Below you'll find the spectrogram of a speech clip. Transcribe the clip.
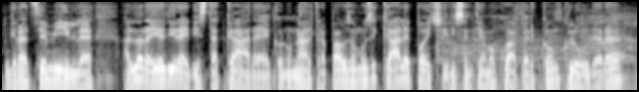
Grazie mille. Allora io direi di staccare con un'altra pausa musicale, poi ci risentiamo qua per concludere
